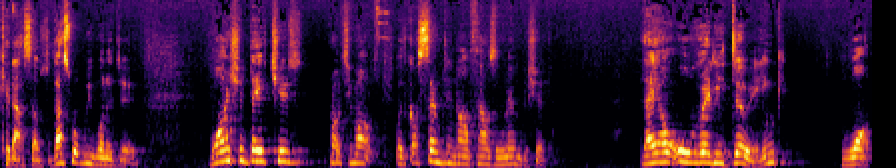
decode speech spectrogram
kid ourselves. That's what we want to do. Why should they choose Property Mark? We've got seventeen and a half thousand membership they are already doing what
